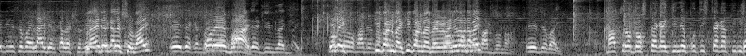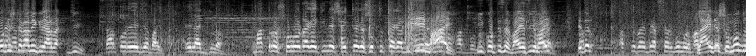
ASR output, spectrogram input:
এটি হচ্ছে ভাই লাইটের কালেকশন লাইটের কালেকশন ভাই এই দেখেন ওরে ভাই। ডিম লাইট ভাই এ ভাই। কি করেন ভাই কি করেন ভাই ভাই না ভাই ফাটবো না এই যে ভাই মাত্র দশ টাকায় কিনে পঁচিশ টাকা তিরিশ পঁচিশ টাকা বিক্রি আর ভাই জি তারপরে এই যে ভাই এই লাইটগুলো মাত্র ষোলো টাকায় কিনে ষাট টাকা সত্তর টাকা বিক্রি এই ভাই। কি করতেছেন ভাই আজকে ভাই। এদের আজকে ভাই ব্যবসার গুমর। লাইটের সমুদ্র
